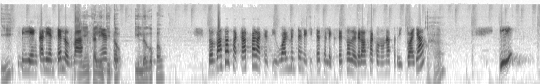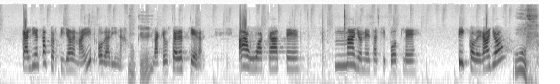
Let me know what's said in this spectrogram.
y Bien caliente los vas bien calientito. Y luego, Pau. Los vas a sacar para que igualmente le quites el exceso de grasa con una ferritoalla. Ajá. Y calientas tortilla de maíz o de harina, Ok. la que ustedes quieran. Aguacate, mayonesa chipotle, pico de gallo Uf.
